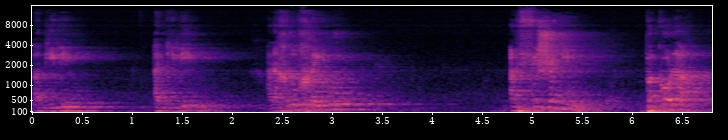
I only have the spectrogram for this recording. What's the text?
הגילים. הגילים. אנחנו חיינו אלפי שנים בגולה,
